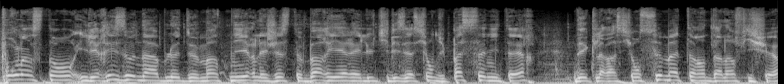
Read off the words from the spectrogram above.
Pour l'instant, il est raisonnable de maintenir les gestes barrières et l'utilisation du pass sanitaire. Déclaration ce matin d'Alain Fischer.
